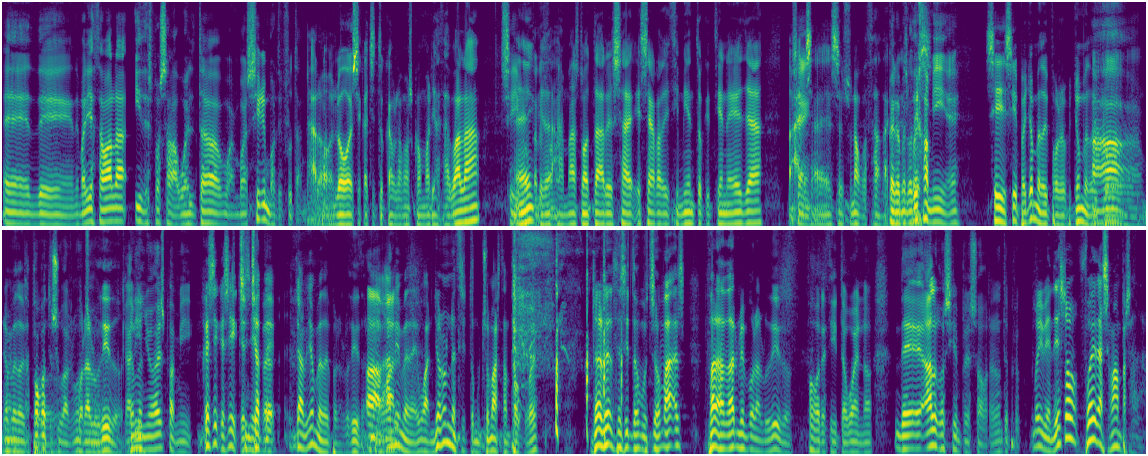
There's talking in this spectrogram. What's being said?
eh, de, de María Zavala y después a la vuelta, bueno, pues seguimos disfrutando. Claro, luego ese cachito que hablamos con María Zavala, Sí, ¿eh? que además notar esa- ese agradecimiento que tiene ella, bah, Sí. esa- es una gozada. Pero me lo dijo a mí, ¿eh? Sí, sí, pero yo me doy por, yo me doy Ah, por, yo bueno, me doy tampoco por- te subas por mucho. aludido. El Yo me- cariño es para mí. que sí, que sí, que sí. Chínchate. pero- ya, yo me doy por aludido. Ah, a vale. mí me da igual. Yo no necesito mucho más tampoco, ¿eh? no necesito mucho más para darme por aludido. Pobrecito, bueno, de algo siempre sobra, no te preocupes. Muy bien, eso fue la semana pasada.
